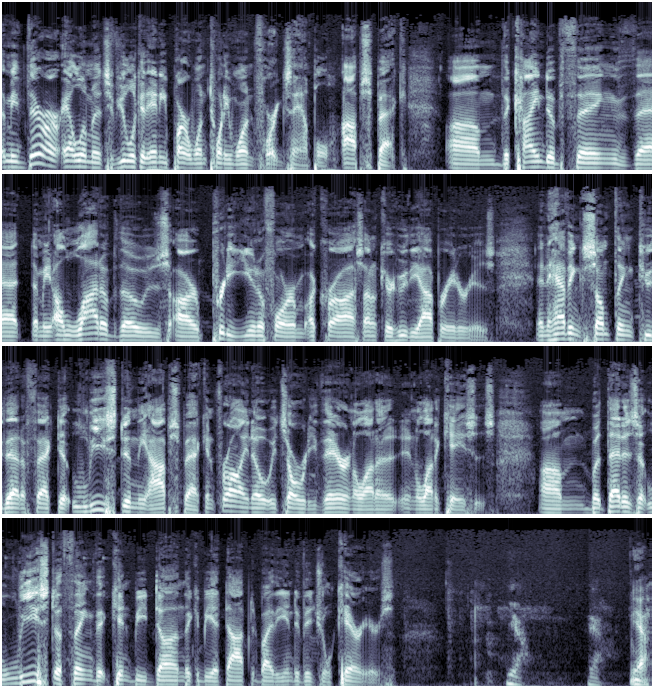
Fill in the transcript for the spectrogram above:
I mean, there are elements. If you look at any Part 121, for example, OpSpec, um, the kind of thing that I mean, a lot of those are pretty uniform across. I don't care who the operator is, and having something to that effect, at least in the OpSpec, and for all I know, it's already there in a lot of in a lot of cases. Um, but that is at least a thing that can be done that can be adopted by the individual carriers. Yeah. Yeah.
